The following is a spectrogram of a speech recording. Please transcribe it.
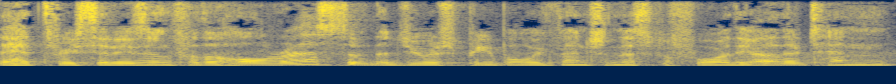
they had three cities, and for the whole rest of the Jewish people, we've mentioned this before, the other ten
